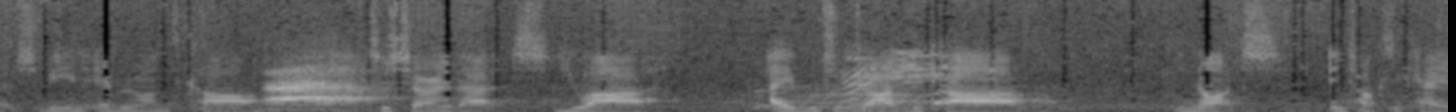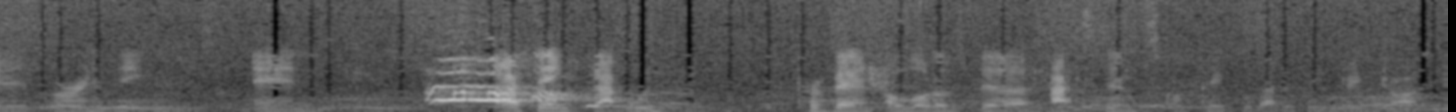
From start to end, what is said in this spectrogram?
that should be in everyone's car to show that you are able to drive the car, you're not intoxicated or anything, and I think that would prevent a lot of the accidents of people that have been drink driving.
